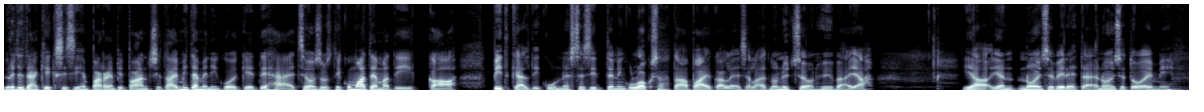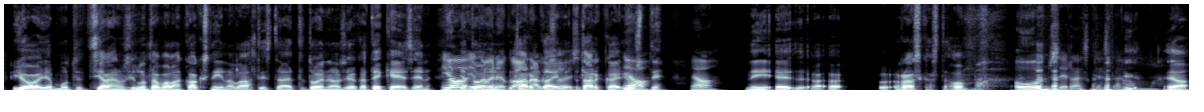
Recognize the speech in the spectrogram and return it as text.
yritetään keksiä siihen parempi punchi tai mitä me niin kuin oikein tehdään, että se on semmoista niin kuin matematiikkaa pitkälti, kunnes se sitten niin kuin loksahtaa paikalleen sellainen, että no nyt se on hyvä ja ja, ja noin se vedetään ja noin se toimii. Joo, ja, mutta siellähän on silloin tavallaan kaksi Niina Lahtista, että toinen on se, joka tekee sen Joo, ja, ja toinen, joka tarkkailee. Tarkkailee, just niin. Joo. Niin, e, ä, raskasta hommaa. On se raskasta hommaa. Joo,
